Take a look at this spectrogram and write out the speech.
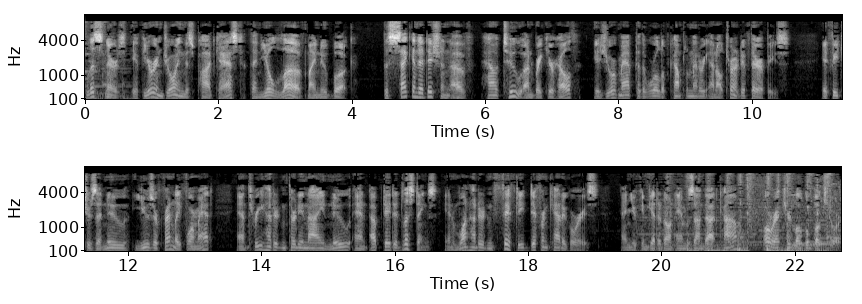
Listeners, if you're enjoying this podcast, then you'll love my new book. The second edition of How to Unbreak Your Health is your map to the world of complementary and alternative therapies. It features a new user-friendly format and 339 new and updated listings in 150 different categories and you can get it on Amazon.com or at your local bookstore.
